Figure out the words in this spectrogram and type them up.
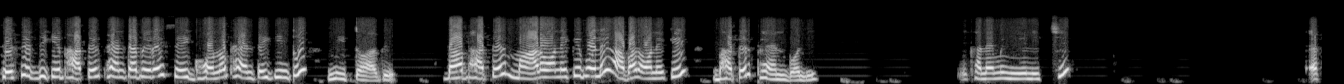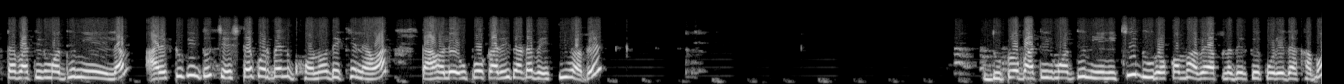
শেষের দিকে ভাতের ফ্যানটা বেরোয়, সেই ঘন ফ্যানটাই কিন্তু নিতে হবে। বা ভাতের মার অনেকে বলে, আবার অনেকেই ভাতের ফ্যান বলে। এখানে আমি নিয়ে নিচ্ছি। একটা বাটির মধ্যে নিয়ে নিলাম। আর একটু কিন্তু চেষ্টা করবেন ঘন দেখে নেওয়ার, তাহলে উপকারিতাটা বেশি হবে। দুটো বাটির মধ্যে নিয়ে নিচ্ছি, দু রকম ভাবে আপনাদেরকে করে দেখাবো।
